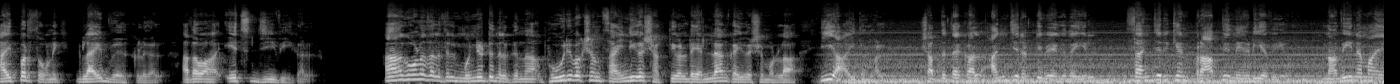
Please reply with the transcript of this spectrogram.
ഹൈപ്പർസോണിക് ഗ്ലൈഡ് വെഹിക്കിളുകൾ അഥവാ എച്ച് ജി വികൾ. ആഗോളതലത്തിൽ മുന്നിട്ട് നിൽക്കുന്ന ഭൂരിപക്ഷം സൈനിക ശക്തികളുടെ എല്ലാം കൈവശമുള്ള ഈ ആയുധങ്ങൾ ശബ്ദത്തെക്കാൾ അഞ്ചിരട്ടി വേഗതയിൽ സഞ്ചരിക്കാൻ പ്രാപ്തി നേടിയവയും നവീനമായ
